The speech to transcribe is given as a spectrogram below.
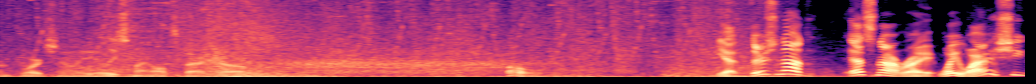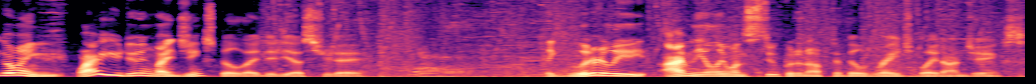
unfortunately. At least my ult's back up. Oh. Yeah, there's not... That's not right. Wait, why is she going... Why are you doing my Jinx build I did yesterday? Like, literally, I'm the only one stupid enough to build Rageblade on Jinx.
